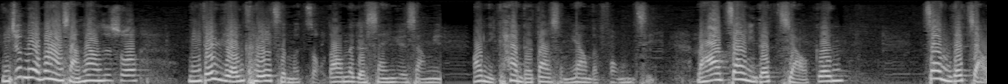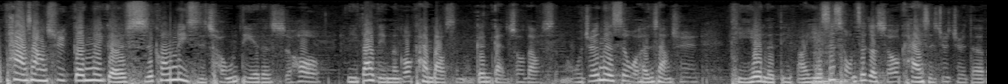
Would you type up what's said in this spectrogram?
你就没有办法想象是说你的人可以怎么走到那个山岳上面，然后你看得到什么样的风景，然后在你的脚跟，在你的脚踏上去跟那个时空历史重叠的时候，你到底能够看到什么，跟感受到什么？我觉得那是我很想去体验的地方，也是从这个时候开始就觉得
